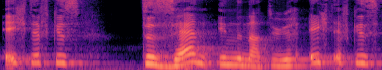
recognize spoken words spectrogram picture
echt even te zijn in de natuur. Echt even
